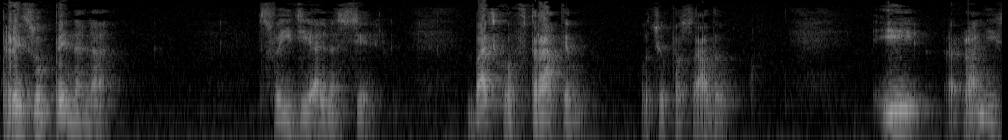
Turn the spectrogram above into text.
призупинена в своїй діяльності. Батько втратив оцю посаду. І ранній,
